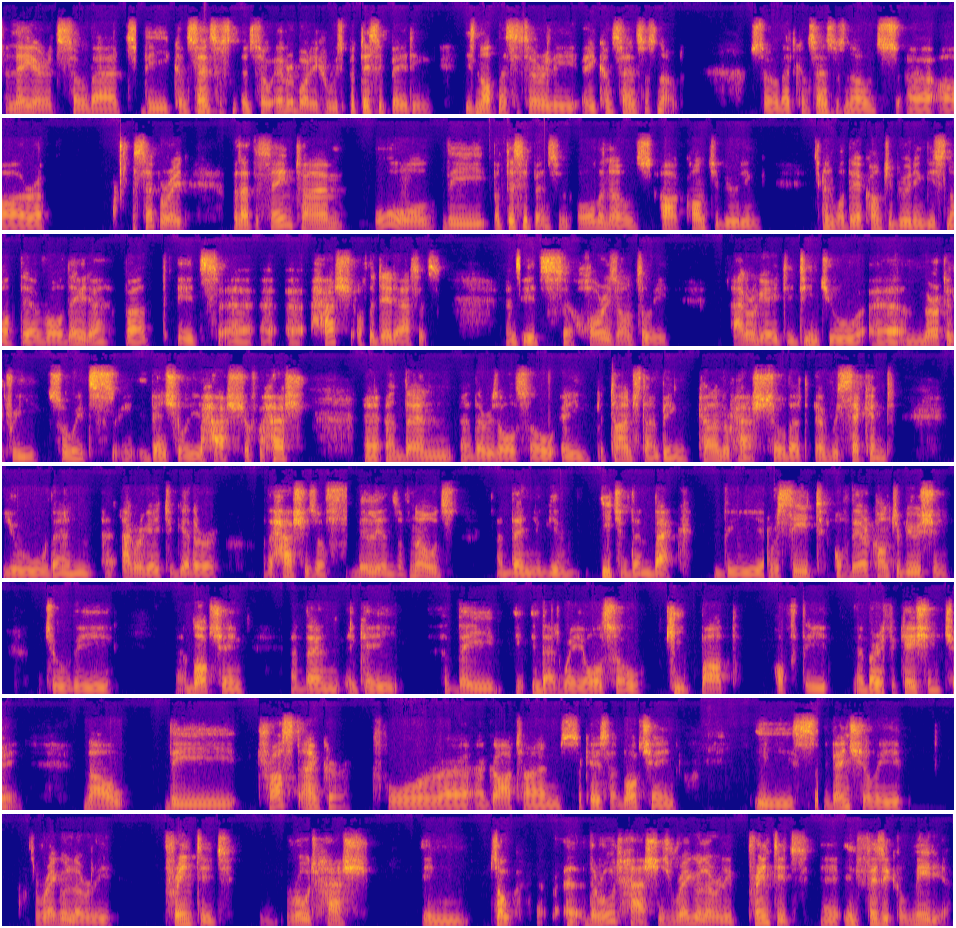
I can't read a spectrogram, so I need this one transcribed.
layered so that the consensus so everybody who is participating is not necessarily a consensus node. So that consensus nodes uh, are separate but at the same time all the participants and all the nodes are contributing and what they're contributing is not their raw data but it's a, a, a hash of the data assets. And it's uh, horizontally it into a Merkle tree. So it's eventually a hash of a hash. Uh, and then uh, there is also a, timestamping calendar hash so that every second you then uh, aggregate together the hashes of millions of nodes and then you give each of them back the receipt of their contribution to the uh, blockchain and then okay they in that way also keep part of the uh, verification chain. Now, the trust anchor for uh, Guardtime's KSI blockchain is eventually regularly printed root hash in so uh, the root hash is regularly printed uh, in physical media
